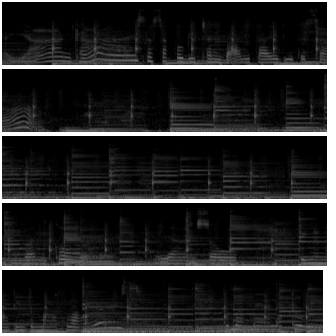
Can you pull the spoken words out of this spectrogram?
Ayan, guys. Nasa Cowichan Valley tayo dito sa Vancouver. Ayan, so tingnan natin itong mga flowers. Gumamela to eh.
